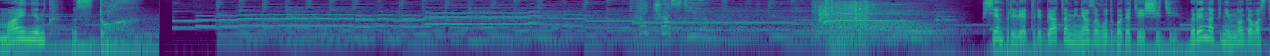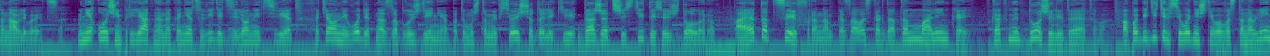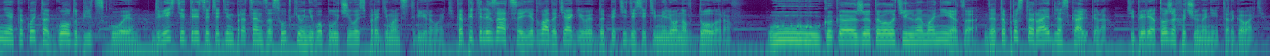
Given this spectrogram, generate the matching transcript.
Майнинг сдох. Всем привет, ребята, меня зовут Богатейший Ди. Рынок немного восстанавливается. Мне очень приятно наконец увидеть зеленый цвет, хотя он и вводит нас в заблуждение, потому что мы все еще далеки даже от 6 тысяч долларов. А эта цифра нам казалась когда-то маленькой. Как мы дожили до этого? А победитель сегодняшнего восстановления какой-то Gold Bitcoin. 231% за сутки у него получилось продемонстрировать. Капитализация едва дотягивает до 50 миллионов долларов. Ууу, какая же это волатильная монета. Да это просто рай для скальпера. Теперь я тоже хочу на ней торговать.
